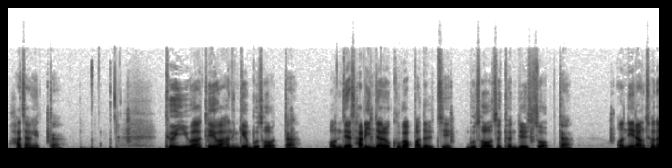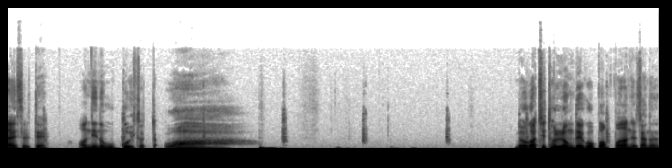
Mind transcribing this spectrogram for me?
화장했다. 그 이와 대화하는 게 무서웠다. 언제 살인자로 구박받을지 무서워서 견딜 수 없다. 언니랑 전화했을 때 언니는 웃고 있었다. 와. 너같이 덜렁대고 뻔뻔한 여자는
